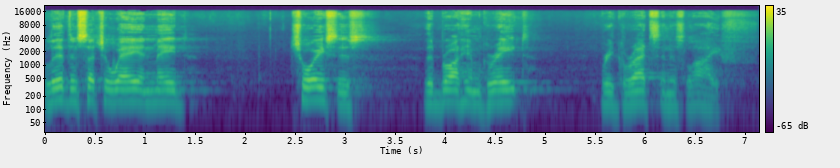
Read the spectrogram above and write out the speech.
lived in such a way and made choices that brought him great regrets in his life.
